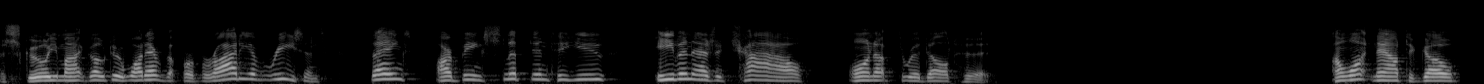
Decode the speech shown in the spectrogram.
a school you might go to, whatever. But for a variety of reasons, things are being slipped into you even as a child on up through adulthood. I want now to go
